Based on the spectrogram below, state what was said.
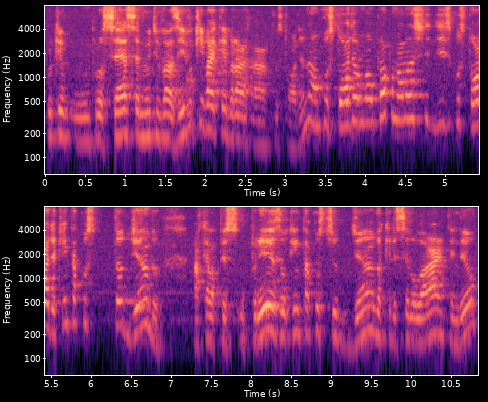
porque um processo é muito invasivo que vai quebrar a custódia. Não, custódia, o próprio nome diz custódia, quem está custodiando aquela pessoa, o preso, ou quem está custodiando aquele celular, entendeu?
